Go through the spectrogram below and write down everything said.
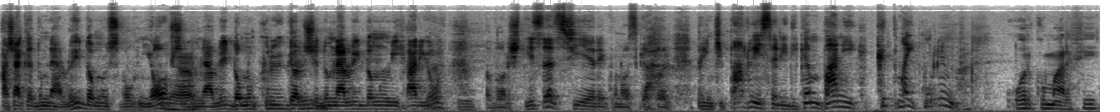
Așa că dumnealui, domnul Svohniov și dumnealui, domnul Krugel și dumnealui, domnul Ihariov, vor ști să-ți fie recunoscători. Principalul e să ridicăm banii cât mai curând. Oricum ar fi,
